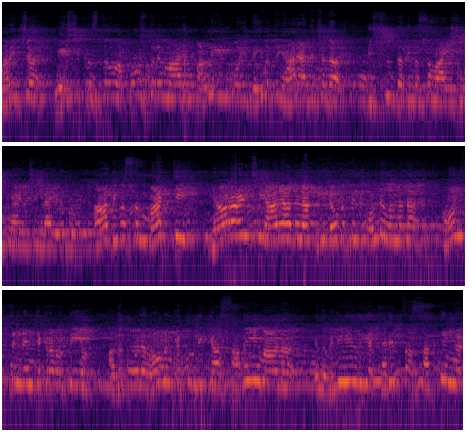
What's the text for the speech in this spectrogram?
മറിച്ച് യേശുക്രിസ്തുവും അപ്പോസ്തലന്മാരും പള്ളിയിൽ പോയി ദൈവത്തെ ആരാധിച്ചത് വിശുദ്ധ ദിവസമായ ശനിയാഴ്ചയിലായിരുന്നു. ആ ദിവസം മാറ്റി ഞായറാഴ്ച ആരാധന ഈ ലോകത്തിൽ കൊണ്ടുവന്നത് കോൺസ്റ്റന്റൈൻ ചക്രവർത്തിയും അതുപോലെ റോമൻ കത്തോലിക്ക സഭയുമാണ് എന്ന് വലിയ ചരിത്ര സത്യങ്ങൾ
